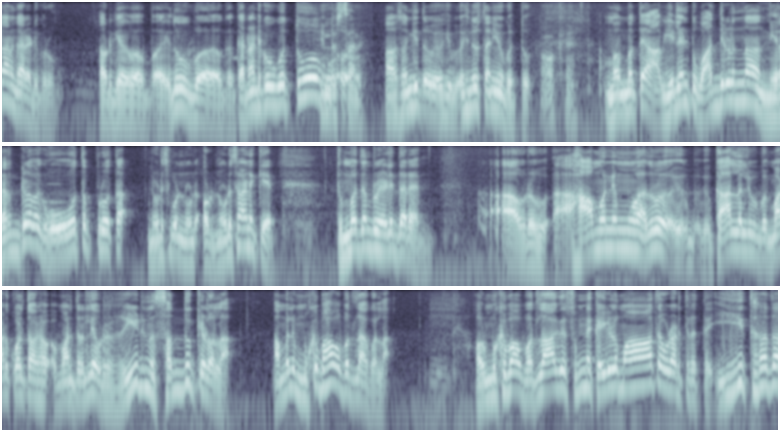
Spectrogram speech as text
ಗಾನಗಾರಡಿಗರು ಅವ್ರಿಗೆ ಇದು ಕರ್ನಾಟಕವೂ ಗೊತ್ತು. ಸಂಗೀತ ಹಿಂದೂಸ್ತಾನಿಯೂ ಗೊತ್ತು. ಮತ್ತು ಏಳೆಂಟು ವಾದ್ಯಗಳನ್ನು ನಿರರ್ಗಳವಾಗಿ ಓತಪ್ರೋತ ನುಡಿಸ್ಕೊಂಡು ನೋಡಿ ಅವ್ರು ನುಡಿಸಾಣಿಕೆ ತುಂಬ ಜನರು ಹೇಳಿದ್ದಾರೆ. ಅವರು ಹಾರ್ಮೋನಿಯಮ್ ಅದು ಕಾಲಲ್ಲಿ ಮಾಡ್ಕೊಳ್ತಾ ಮಾಡ್ತಾರಲ್ಲಿ ಅವರು ರೀಡಿನ ಸದ್ದು ಕೇಳೋಲ್ಲ. ಆಮೇಲೆ ಮುಖಭಾವ ಬದಲಾಗೋಲ್ಲ. ಅವ್ರ ಮುಖಭಾವ ಬದಲಾಗದೆ ಸುಮ್ಮನೆ ಕೈಗಳು ಮಾತ್ರ ಓಡಾಡ್ತಿರುತ್ತೆ. ಈ ಥರದ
